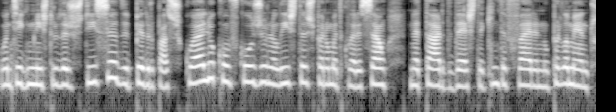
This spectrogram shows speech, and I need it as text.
O antigo ministro da Justiça, de Pedro Passos Coelho, convocou os jornalistas para uma declaração na tarde desta quinta-feira no Parlamento.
